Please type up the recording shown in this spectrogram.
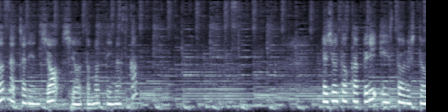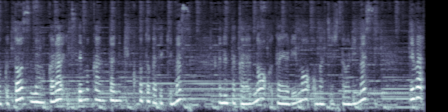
どんなチャレンジをしようと思っていますか？ラジオトークアプリインストールしておくとスマホからいつでも簡単に聞くことができます。あなたからのお便りもお待ちしております。では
